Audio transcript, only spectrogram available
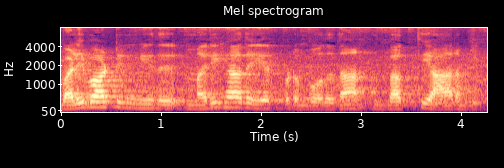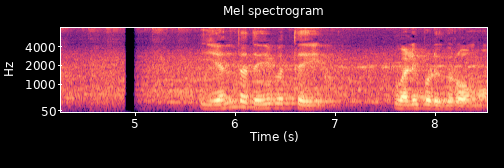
வழிபாட்டின் மீது மரியாதை ஏற்படும் போதுதான் பக்தி ஆரம்பிக்கும். எந்த தெய்வத்தை வழிபடுகிறோமோ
